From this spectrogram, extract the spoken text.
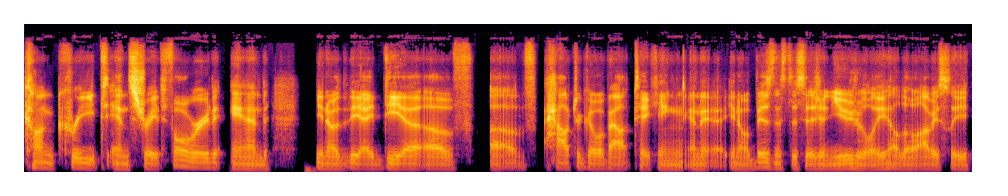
concrete and straightforward, and you know, the idea of of how to go about taking an uh, you know a business decision usually, although obviously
